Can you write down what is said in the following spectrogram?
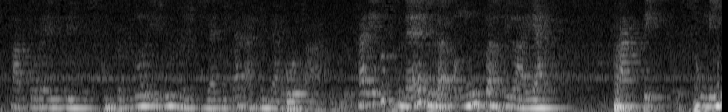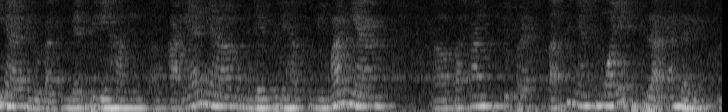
satu rezim gubernur itu dijadikan agenda kota gitu. kan itu sebenarnya juga mengubah wilayah praktik seninya gitu kan. Kemudian pilihan karyanya kemudian pilihan senimannya. Eh, bahkan bentuk presentasinya semuanya digerakkan dari itu.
